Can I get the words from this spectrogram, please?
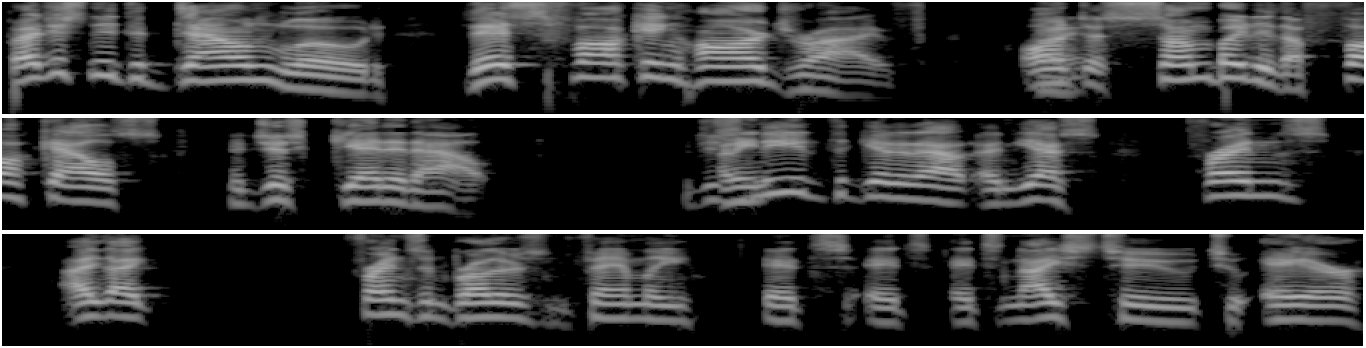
But I just need to download this fucking hard drive onto Right. somebody the fuck else and just get it out. I just mean- need to get it out. And yes, friends, I like friends and brothers and family. It's it's it's nice to to air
